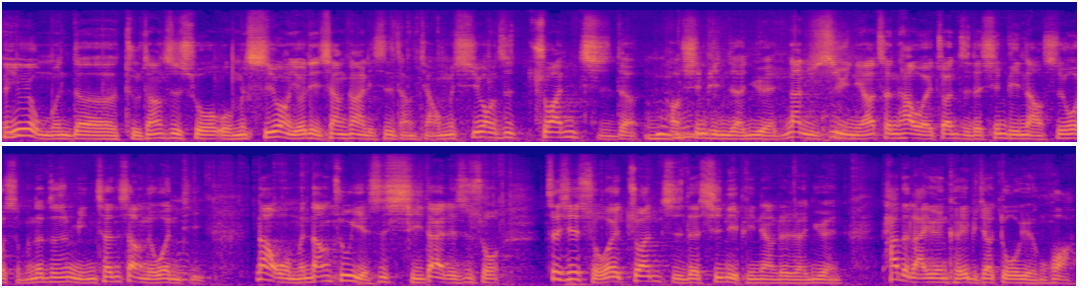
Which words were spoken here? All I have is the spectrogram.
因为我们的主张是说，我们希望有点像刚才理事长讲，我们希望是专职的好新评人员。那你至于你要称他为专职的新评老师或什么，那都是名称上的问题。那我们当初也是期待的是说，这些所谓专职的心理评量的人员，他的来源可以比较多元化，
